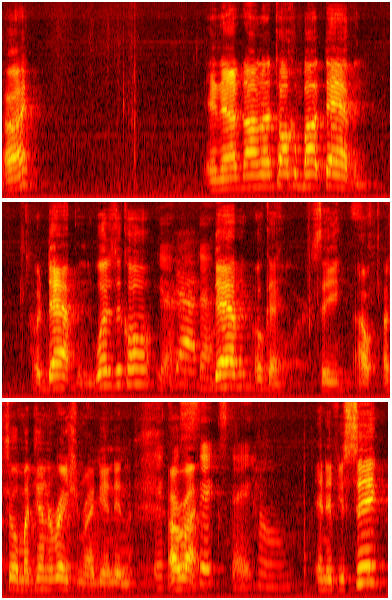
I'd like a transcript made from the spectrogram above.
All right. And I'm I'm not talking about dabbing or dapping. What is it called? Yeah. Dab. that- Dabbing. Okay. See, I, I showed my generation right then, didn't I? If All you're right. sick, stay home. And if you're sick,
